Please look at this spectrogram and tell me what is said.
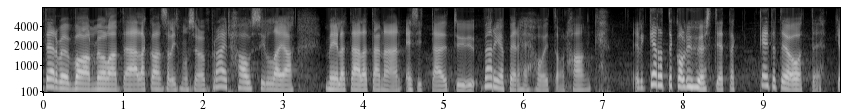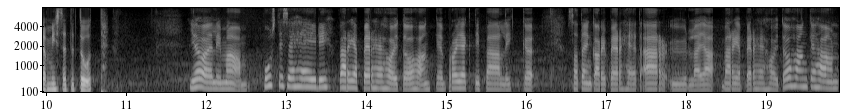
terve vaan. Me ollaan täällä Kansallismuseon Pride Houseilla ja meillä täällä tänään esittäytyy Väriä perhehoitoon hanke. Eli kerrotteko lyhyesti, että keitä te olette ja mistä te tuutte? Joo, eli mä oon Pustisen Heidi, Väriä perhehoitoon hankkeen projektipäällikkö Sateenkaariperheet ryllä ja Väriä perhehoitoon hankehan on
